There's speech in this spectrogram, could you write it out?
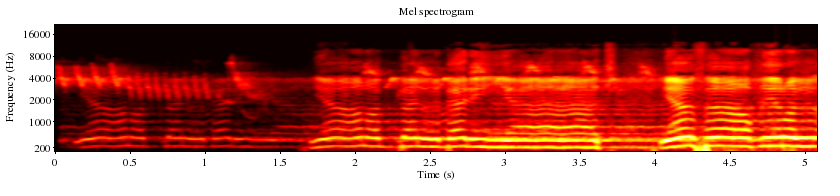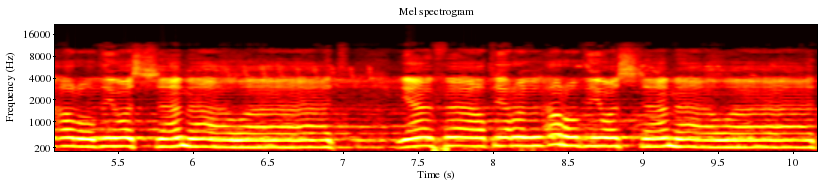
يا رب البريات. يا رب البريات. يا فاطر الأرض والسماوات. يا فاطر الأرض والسماوات.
